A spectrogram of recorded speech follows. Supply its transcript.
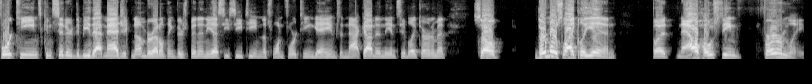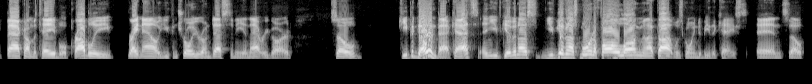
14 is considered to be that magic number. I don't think there's been any SEC team that's won 14 games and not gotten in the NCAA tournament. So they're most likely in, but now hosting firmly back on the table. Probably right now you control your own destiny in that regard. So keep it going, Batcats. And you've given us you've given us more to follow along than I thought was going to be the case. And so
